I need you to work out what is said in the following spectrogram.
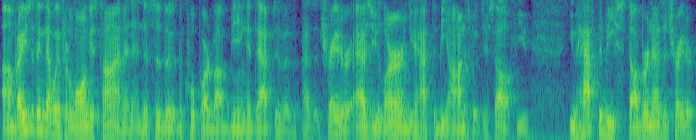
Um, but I used to think that way for the longest time. And, and this is the, the cool part about being adaptive as, as a trader. As you learn, you have to be honest with yourself. You you have to be stubborn as a trader.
